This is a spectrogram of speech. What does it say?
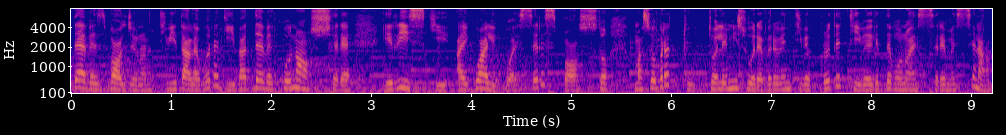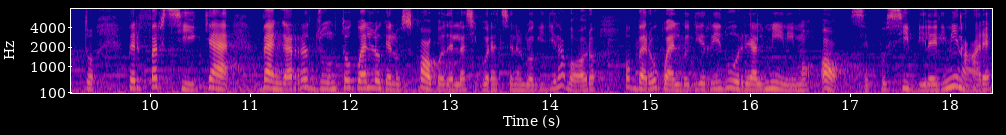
deve svolgere un'attività lavorativa deve conoscere i rischi ai quali può essere esposto, ma soprattutto le misure preventive e protettive che devono essere messe in atto per far sì che venga raggiunto quello che è lo scopo della sicurezza nei luoghi di lavoro, ovvero quello di ridurre al minimo o, se possibile, eliminare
